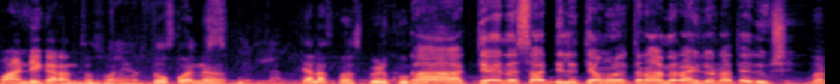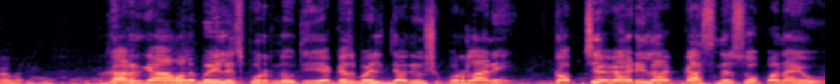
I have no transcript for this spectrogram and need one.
पांडेकरांचा. सोन्या. तो पण. त्यालाच पण स्पीड खूप हा लागली. त्यानं साथ दिली त्यामुळे तर आम्ही राहिलो ना त्या दिवशी. बरोबर आहे. कारण की आम्हाला बैलच पूर्ण नव्हती. एकच बैल त्या दिवशी पुरला आणि टॉपच्या गाडीला घासणं सोपं नाही हो.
